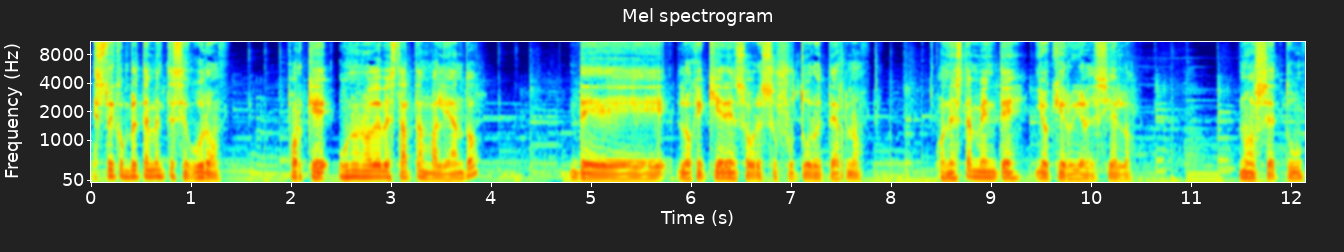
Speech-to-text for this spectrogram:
estoy completamente seguro, porque uno no debe estar tambaleando de lo que quieren sobre su futuro eterno. Honestamente, yo quiero ir al cielo. No sé tú,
